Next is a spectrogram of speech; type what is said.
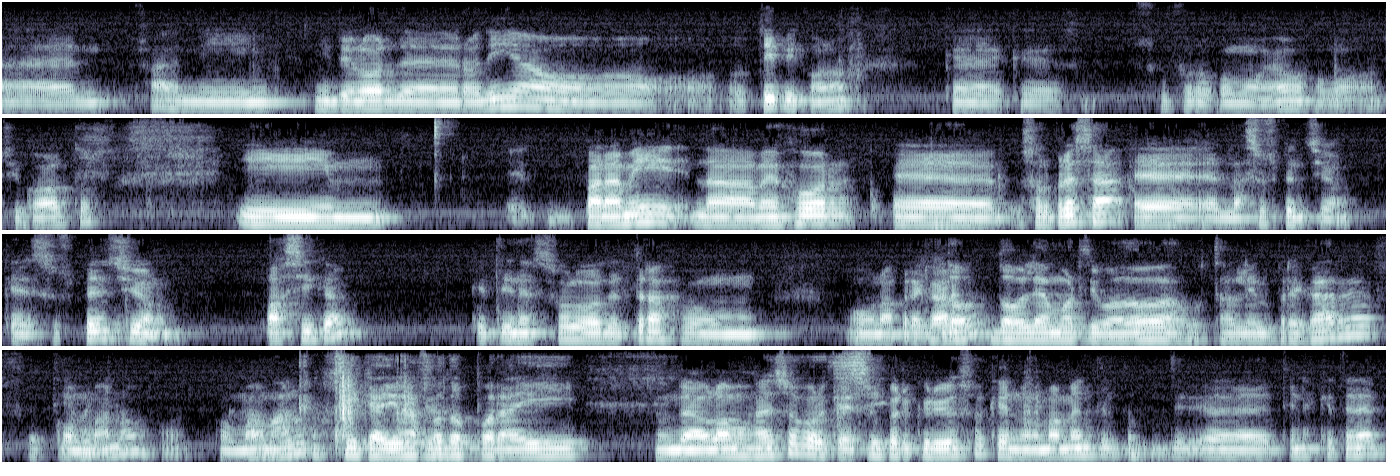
Eh, ni, ni, dolor de rodilla o, típico, ¿no? Que, que, sufro como yo, como chico alto. Y para mí la mejor eh, sorpresa es la suspensión, que es suspensión básica, que tiene solo detrás un, una precarga. doble amortiguador ajustable en precarga. Con mano, con mano. Sí, que hay unas fotos por ahí. Donde hablamos de eso porque es súper curioso que normalmente eh, tienes que tener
